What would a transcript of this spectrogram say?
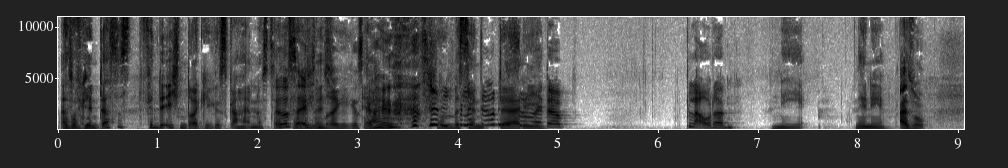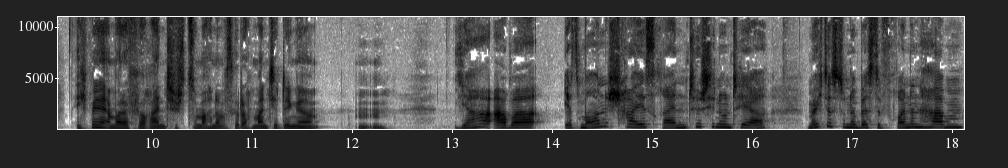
Also auf jeden das ist, finde ich, ein dreckiges Geheimnis Das ist echt ein dreckiges ja, Geheimnis. Ist schon ein bisschen Ich nicht so dirty. weiter plaudern. Nee. Nee, nee. Also, ich bin ja immer dafür, reinen Tisch zu machen, aber es gibt auch manche Dinge. Ja, aber jetzt mal ohne Scheiß, rein Tisch hin und her. Möchtest du eine beste Freundin haben,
